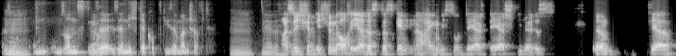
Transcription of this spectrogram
Also mhm. um, umsonst ja. ist, er, ist er nicht der Kopf dieser Mannschaft. Mhm. Ja, also ich finde ich finde auch eher, dass das Gentner eigentlich so der, der Spieler ist, ähm, der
